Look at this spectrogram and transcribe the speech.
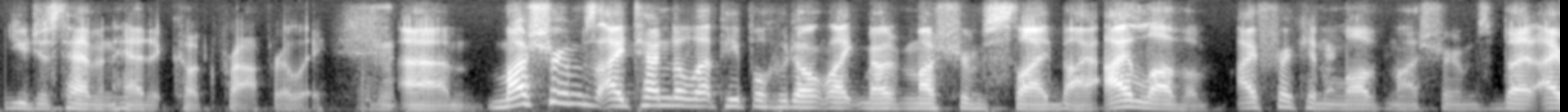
you just haven't had it cooked properly. Mhm. Um, mushrooms, I tend to let people who don't like mushrooms slide by. I love them. I freaking love mushrooms, but I,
